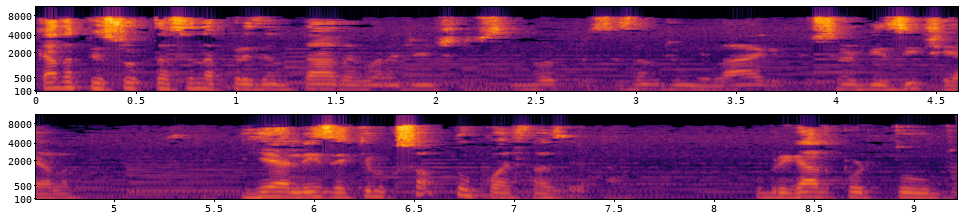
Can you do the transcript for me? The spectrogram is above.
Cada pessoa que está sendo apresentada agora diante do Senhor, precisando de um milagre, que o Senhor visite ela e realize aquilo que só tu pode fazer. Obrigado por tudo.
